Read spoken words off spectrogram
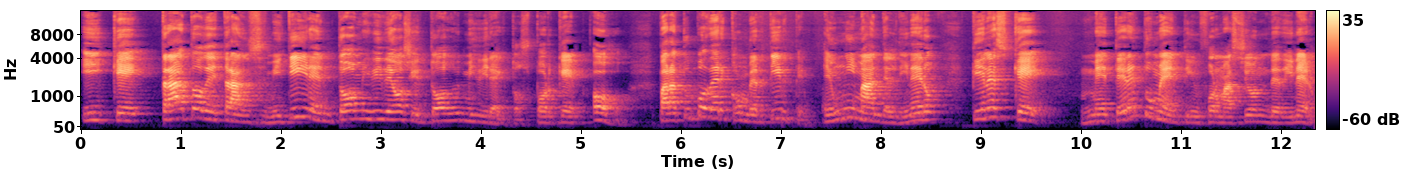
y que trato de transmitir en todos mis videos y en todos mis directos. Porque, ojo, para tú poder convertirte en un imán del dinero, tienes que meter en tu mente información de dinero.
